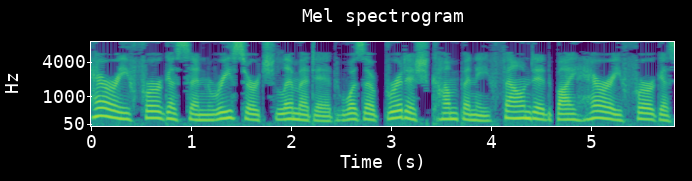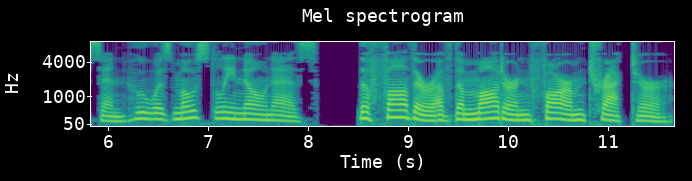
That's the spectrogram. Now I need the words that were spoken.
Harry Ferguson Research Limited was a British company founded by Harry Ferguson who was mostly known as the father of the modern farm tractor.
